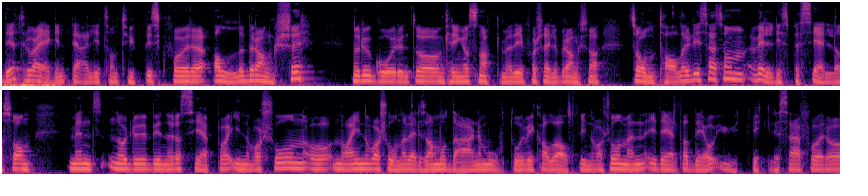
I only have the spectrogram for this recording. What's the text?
det tror jeg egentlig er litt sånn typisk for alle bransjer når du går rundt og omkring og snakker med de forskjellige bransjene, så omtaler de seg som veldig spesielle og sånn. Men når du begynner å se på innovasjon, og nå er innovasjon en veldig sånn moderne motor, vi kaller alt for innovasjon, men i det hele tatt det å utvikle seg for å,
